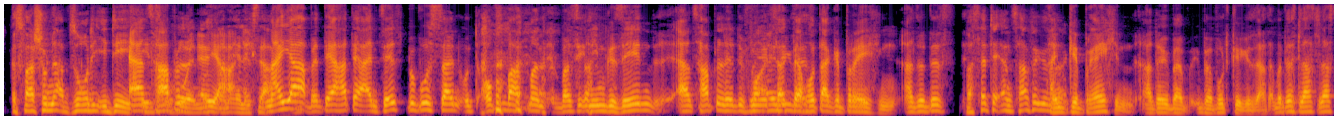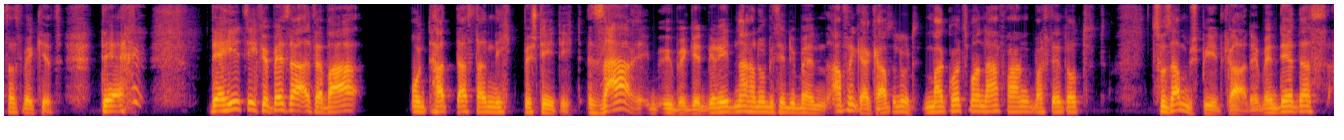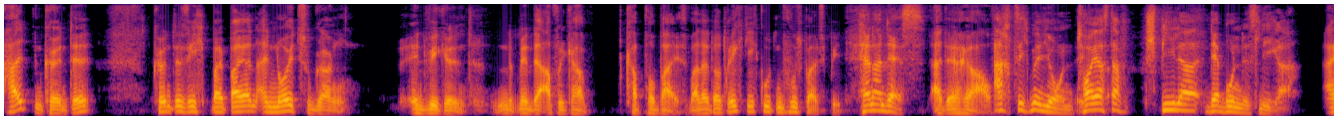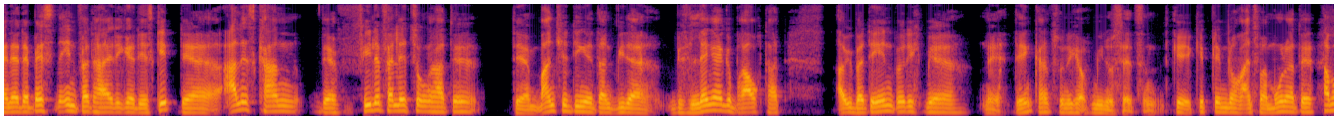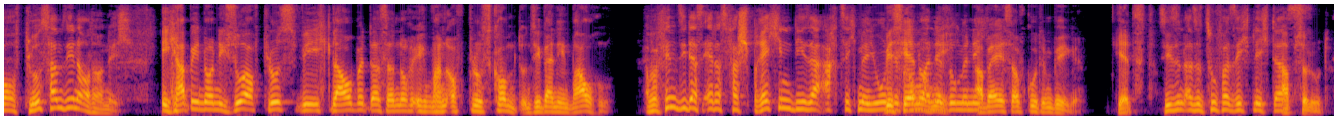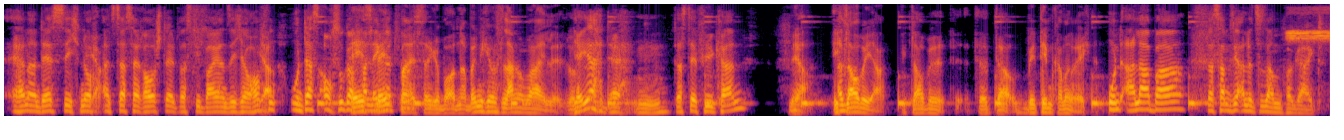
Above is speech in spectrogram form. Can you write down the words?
es war schon eine absurde Idee, Ernst Happel, holen, muss ja, man ehrlich sagen. Naja, aber der hatte ein Selbstbewusstsein und offenbar hat man was in ihm gesehen. Ernst Happel hätte früher gesagt, der hat ein Gebrechen. Also das. Was hätte Ernst Happel gesagt? Ein Gebrechen, hat er über, über Wutke gesagt. Aber das lass, lass das weg jetzt. Der, der hielt sich für besser als er war und hat das dann nicht bestätigt. Saar im Übrigen, wir reden nachher noch ein bisschen über den Afrika Cup. Absolut. Mal kurz mal nachfragen, was der dort zusammenspielt gerade. Wenn der das halten könnte, könnte sich bei Bayern ein Neuzugang entwickeln, wenn der Afrika Cup vorbei ist, weil er dort richtig guten Fußball spielt. Hernandez. Ah, der hör auf. 80 Millionen, teuerster Spieler der Bundesliga. Einer der besten Innenverteidiger, die es gibt, der alles kann, der viele Verletzungen hatte, der manche Dinge dann wieder ein bisschen länger gebraucht hat. Aber über den würde ich mir, nee, den kannst du nicht auf Minus setzen. Gib dem noch ein, zwei Monate. Aber auf Plus haben sie ihn auch noch nicht. Ich habe ihn noch nicht so auf Plus, wie ich glaube, dass er noch irgendwann auf Plus kommt. Und sie werden ihn brauchen. Aber finden Sie, dass er das Versprechen dieser 80 Millionen Bisher noch nicht, Summe nicht? Aber er ist auf gutem Wege. Jetzt. Sie sind also zuversichtlich, dass Absolut. Hernandez sich noch ja. als das herausstellt, was die Bayern sich erhoffen ja. und das auch sogar verlängert ist Weltmeister wird? geworden, aber nicht aus Langeweile. Ja, ja, der, mhm. dass der viel kann. Ja, ich also, glaube ja. Ich glaube, da, da, mit dem kann man rechnen. Und Alaba, das haben sie alle zusammen vergeigt.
